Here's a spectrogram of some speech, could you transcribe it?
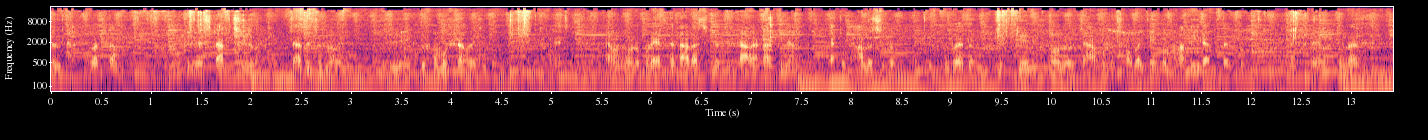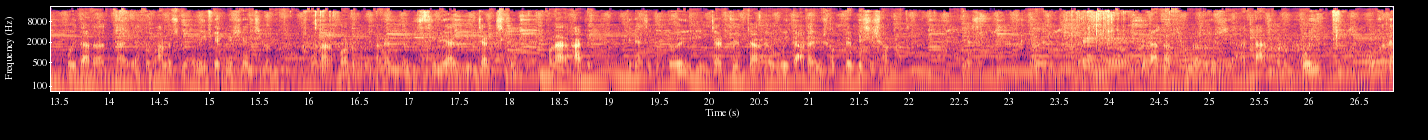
আমি থাকতে পারতাম। কিছু স্টাফ ছিল, যাদের জন্য একটু সমস্যা হয়ে যেত, ঠিক আছে? এমন মনে পড়ে, একটা দাদা ছিল যে দাদাটা কিনা এত ভালো ছিল পুরো একদম ট্রেনিং বলো, যা বলো, সবাইকে একদম মাতেই রাখতে একদম। ওখানে ওনার, ওই দাদাটা এত ভালো ছিল উনি টেকনিশিয়ান ছিল। ওনার পর ওখানে সিনিয়র ইনচার্জ ছিল, ওনার আগে, ঠিক আছে? কিন্তু ওই ইনচার্জের জায়গায় ওই দাদাই সবথেকে বেশি সামলাতো, ঠিক আছে? দাদা সামলাতো বেশি, আর তারপর ওই, ওখানে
